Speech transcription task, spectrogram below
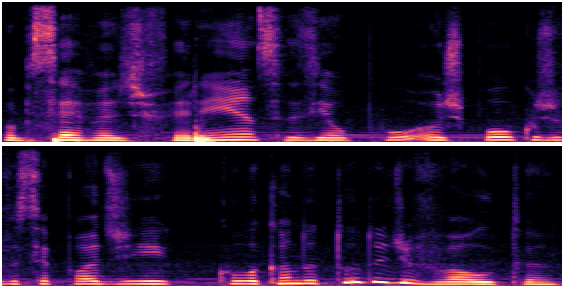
Observe as diferenças e aos poucos você pode ir colocando tudo de volta.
